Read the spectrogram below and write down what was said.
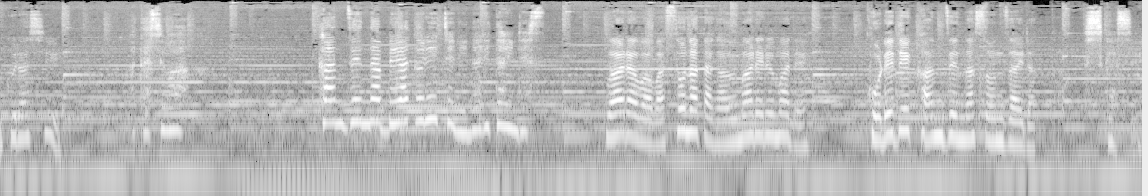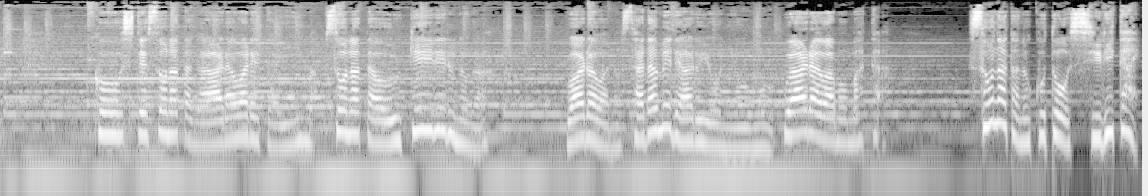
熟らしい。私は完全なベアトリーチェになりたいんですわらわはそなたが生まれるまでこれで完全な存在だったしかしこうしてそなたが現れた今そなたを受け入れるのがわらわの定めであるように思う。わらわもまた、そなたのことを知りたい。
